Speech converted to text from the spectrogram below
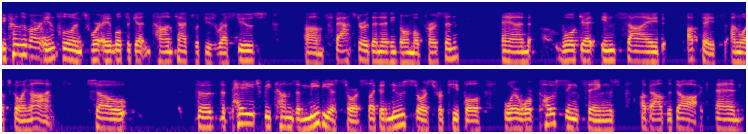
because of our influence, we're able to get in contact with these rescues um, faster than any normal person, and we'll get inside updates on what's going on. So the the page becomes a media source, like a news source for people, where we're posting things about the dog, and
